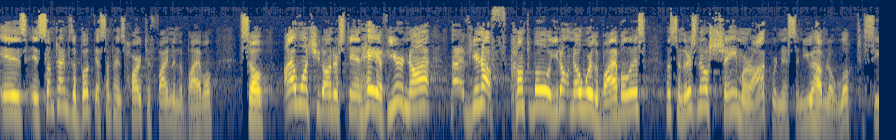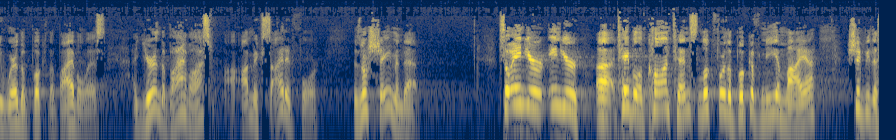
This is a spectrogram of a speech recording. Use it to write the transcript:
is, is sometimes a book that's sometimes hard to find in the Bible. So I want you to understand, hey, if you're not if you're not comfortable, you don't know where the Bible is, listen, there's no shame or awkwardness in you having to look to see where the book of the Bible is. You're in the Bible. That's I'm excited for. There's no shame in that. So in your in your uh, table of contents, look for the book of Nehemiah should be the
